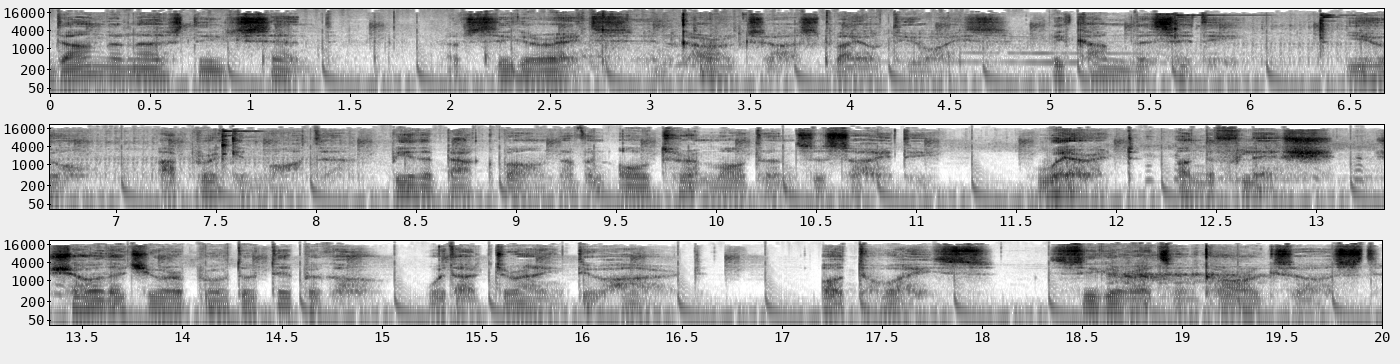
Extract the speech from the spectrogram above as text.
Don the lusty scent of cigarettes and car exhaust by opioids. Become the city. You are brick and mortar. Be the backbone of an ultra-modern society. Wear it on the flesh. Show that you are prototypical without trying too hard. Or twice. Cigarettes and car exhaust.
